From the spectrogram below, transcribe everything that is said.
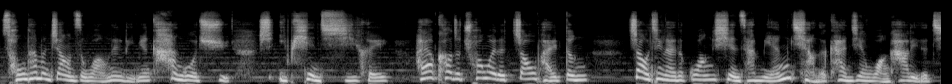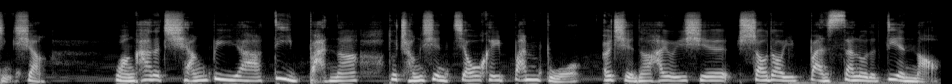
从他们这样子往那里面看过去，是一片漆黑，还要靠着窗外的招牌灯照进来的光线，才勉强的看见网咖里的景象。网咖的墙壁呀、地板呐、都呈现焦黑斑驳。而且呢，还有一些烧到一半散落的电脑，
